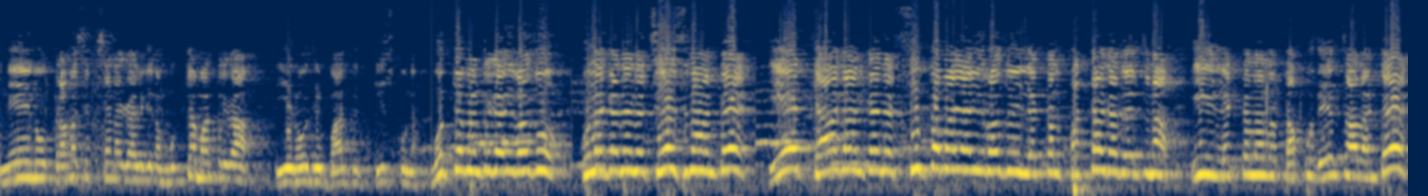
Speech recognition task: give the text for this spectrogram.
నేను క్రమశిక్షణ కలిగిన ముఖ్యమంత్రిగా ఈ రోజు బాధ్యత తీసుకున్నా. ముఖ్యమంత్రిగా ఈ రోజు కులగణన చేసిన అంటే ఏ త్యాగానికైనా సిద్ధమయ్యా ఈ రోజు ఈ లెక్కలు పక్కాగా తేల్చిన. ఈ లెక్కలలో తప్పు తేల్చాలంటే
